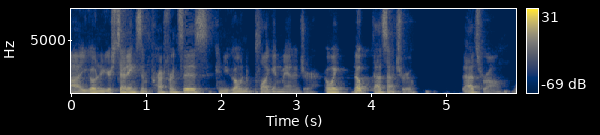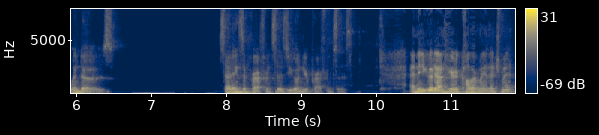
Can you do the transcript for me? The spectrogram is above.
Uh, you go into your settings and preferences, and you go into plugin manager. Oh wait, nope, that's not true. That's wrong. Windows, settings and preferences. You go into your preferences. And then you go down here to color management.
